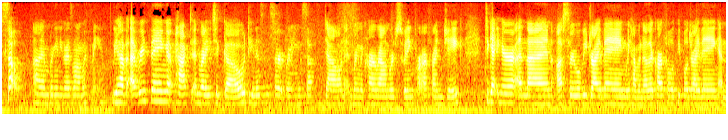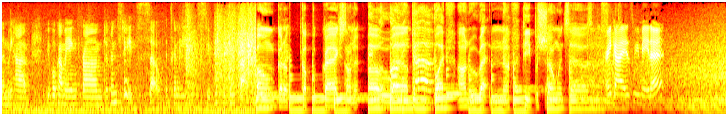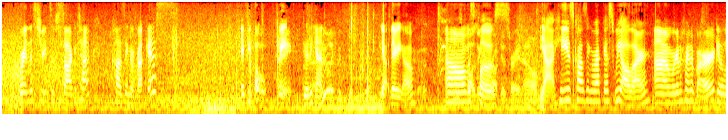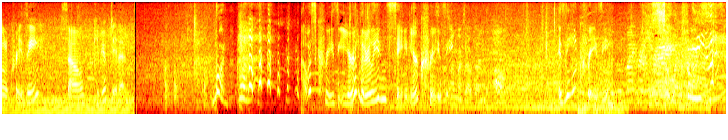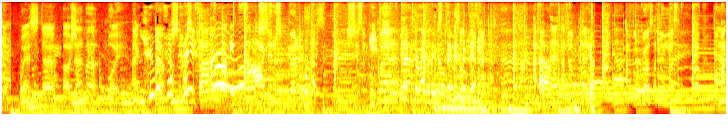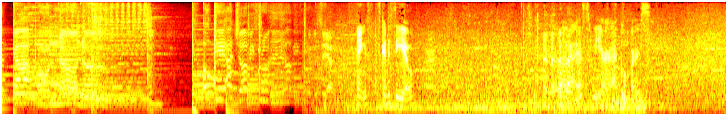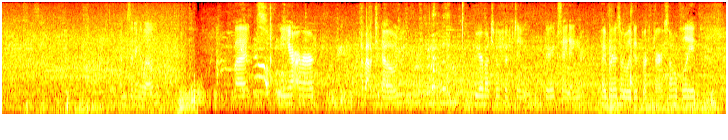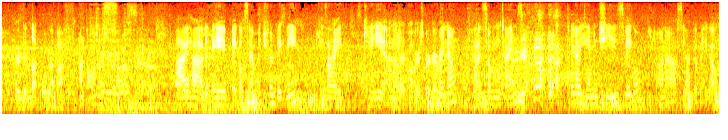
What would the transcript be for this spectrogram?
So, I'm bringing you guys along with me. We have everything packed and ready to go. Dina's gonna start bringing stuff down and bring the car around. We're just waiting for our friend Jake to get here and then us three will be driving. We have another car full of people driving and then we have people coming from different states. So it's gonna be super freaking fun. Bone got a couple cracks on it. Oh well, big boy on the retina. People showing tells. Alright guys, we made it. We're in the streets of Saugatuck causing a ruckus. If you, oh, wait, do it again. Yeah, there you go. Oh, it was close. right now. Yeah, he's causing a ruckus. We all are. Um, we're gonna find a bar, get a little crazy. So keep you updated. Run! that was crazy. You're literally insane. You're crazy. Oh. Isn't he crazy? He's so crazy. Where's that usher? Make a boy. act You look so pretty. Oh, he sucks. She know she's pretty. She's a fool. You look at the resume building. I feel, Oh. eh, I feel. I feel gross. I feel messy. Oh my god. Oh no no. Okay, I just be frontin'. Good to see you. Thanks. It's good to see you. Hello guys, we are at Culver's. I'm sitting alone. But we are about to go. We are about to go thrifting. Very exciting. Piper is a really good thrifter, so hopefully her good luck will rub off on all of us. I had a bagel sandwich from Big V because I can't eat another Culver's burger right now. I've had it so many times. But I got a ham and cheese bagel on a Asiago bagel.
